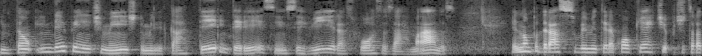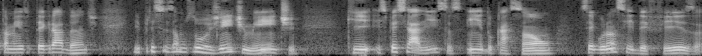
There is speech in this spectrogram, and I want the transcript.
Então, independentemente do militar ter interesse em servir as forças armadas, ele não poderá se submeter a qualquer tipo de tratamento degradante e precisamos urgentemente que especialistas em educação, segurança e defesa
